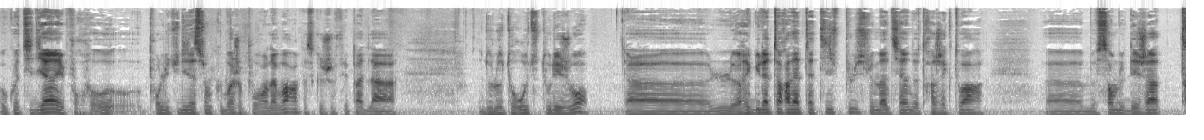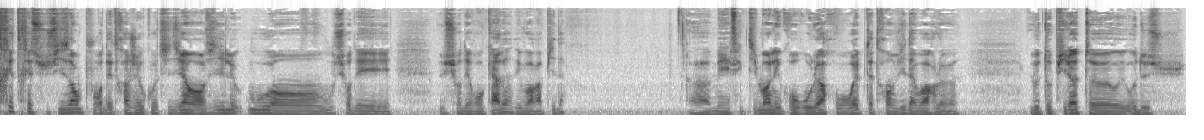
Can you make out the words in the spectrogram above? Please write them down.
au quotidien et pour pour l'utilisation que moi je pourrais en avoir hein, parce que je fais pas de la de l'autoroute tous les jours. Euh, le régulateur adaptatif plus le maintien de trajectoire euh, me semble déjà très très suffisant pour des trajets au quotidien en ville ou, en, ou sur, des, sur des rocades, des voies rapides. Euh, mais effectivement, les gros rouleurs auraient peut-être envie d'avoir l'autopilote euh, au-dessus.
